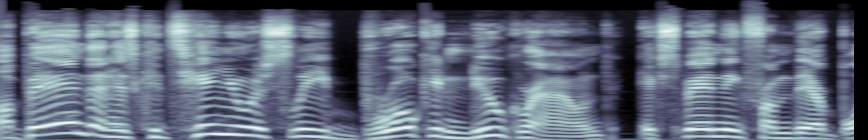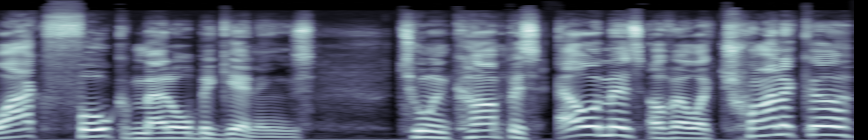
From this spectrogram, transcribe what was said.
a band that has continuously broken new ground, expanding from their black folk metal beginnings to encompass elements of electronica,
